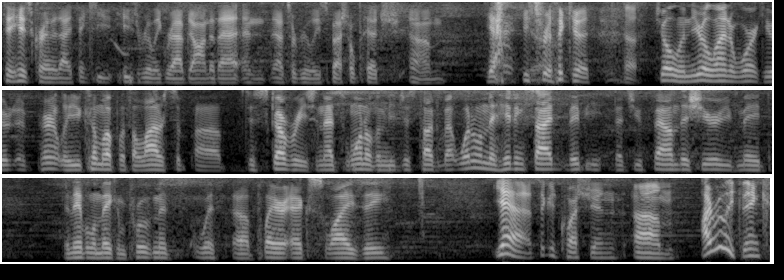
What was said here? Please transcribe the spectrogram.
to his credit, I think he he's really grabbed onto that, and that's a really special pitch. Um, yeah, he's yeah. really good. Joel, in your line of work, you apparently you come up with a lot of uh, discoveries, and that's one of them you just talked about. What on the hitting side, maybe that you found this year, you've made been able to make improvements with uh, player X, Y, Z? Yeah, it's a good question. Um, I really think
